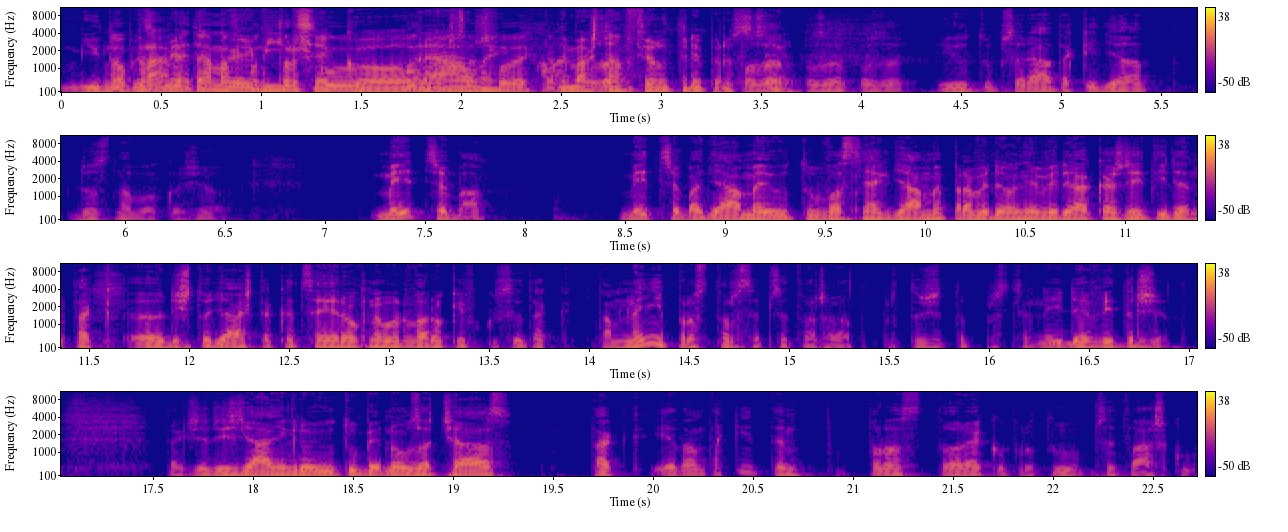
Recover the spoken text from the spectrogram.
YouTube No právě, tam takový aspoň víc trošku jako poznáš to reálný. člověka. Nemáš tam Pozor. filtry prostě. Pozor, pozor, pozor. YouTube se dá taky dělat dost na oko, že jo. My třeba, my třeba děláme YouTube vlastně, jak děláme pravidelně videa každý týden, tak eh, když to děláš také celý rok nebo dva roky v kuse, tak tam není prostor se přetvařovat, protože to prostě nejde vydržet. Takže když dělá někdo YouTube jednou za čas, tak je tam taky ten prostor jako pro tu přetvářku.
